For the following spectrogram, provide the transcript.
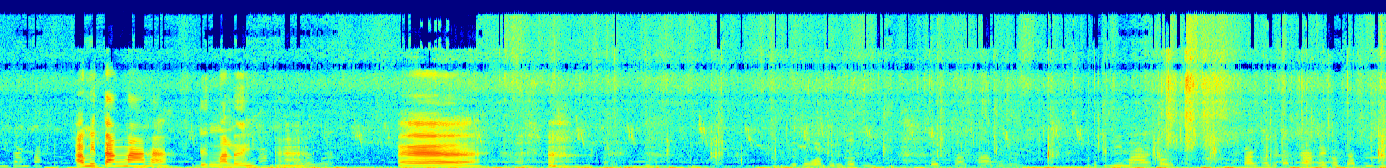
มีตังปะเอามีตังมาค่ะ ดึงมาเลยอ่าเออเดี๋ยวต้องว่าคุณเขาสิไปปากข้างหมดเลยเขาจะมีหมาเขาตั้งเขาจะกัดชากให้เขาจับดี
